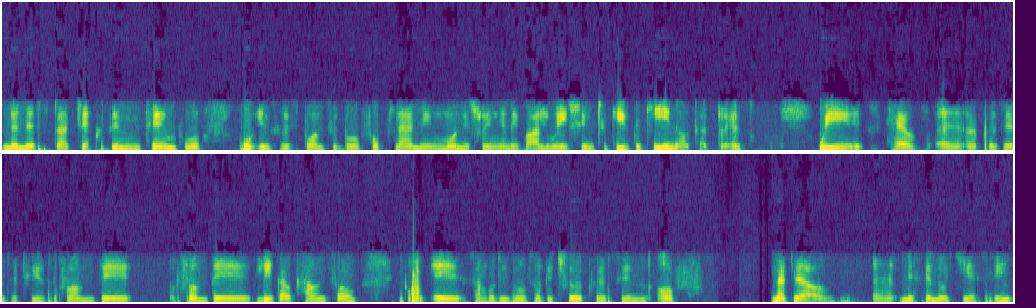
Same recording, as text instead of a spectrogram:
Minister Jackson Mthembu, who is responsible for planning, monitoring, and evaluation, to give the keynote address. We have uh, representatives from the from the legal council. Uh, somebody is also the chairperson of NADEL, uh, Mr. Nokiesi,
